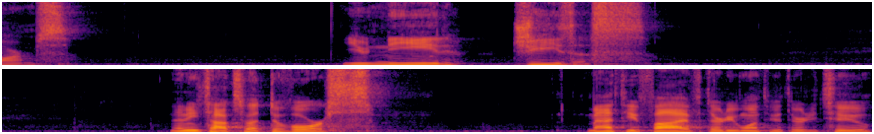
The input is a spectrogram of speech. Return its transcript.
arms. You need Jesus. Then he talks about divorce. Matthew 5, 31 through 32.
